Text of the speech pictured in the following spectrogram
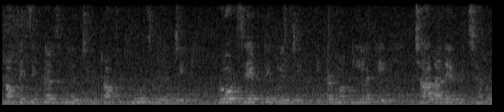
ట్రాఫిక్ సిగ్నల్స్ గురించి ట్రాఫిక్ రూల్స్ గురించి రోడ్ సేఫ్టీ గురించి ఇక్కడ మా పిల్లలకి చాలా నేర్పించారు.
